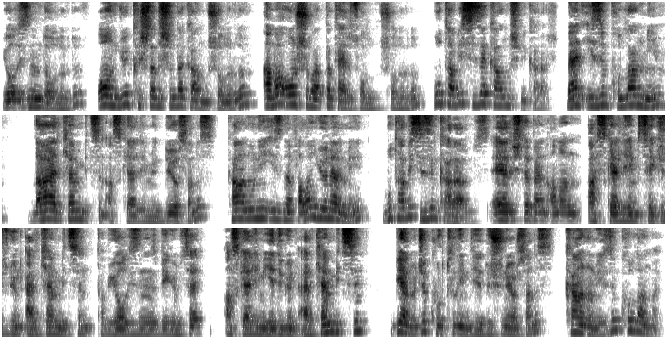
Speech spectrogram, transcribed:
yol iznim de olurdu. 10 gün kışla dışında kalmış olurdum. Ama 10 Şubat'ta ters olmuş olurdum. Bu tabi size kalmış bir karar. Ben izin kullanmayayım daha erken bitsin askerliğimi diyorsanız kanuni izne falan yönelmeyin. Bu tabi sizin kararınız. Eğer işte ben aman askerliğim 8 gün erken bitsin. Tabi yol izniniz bir günse askerliğim 7 gün erken bitsin. Bir an önce kurtulayım diye düşünüyorsanız kanuni izin kullanmayın.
